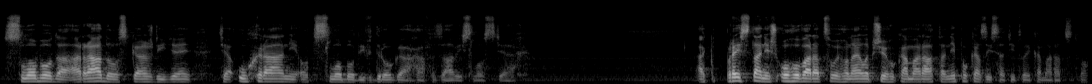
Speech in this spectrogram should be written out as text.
Sloboda a radosť každý deň ťa uchráni od slobody v drogách a v závislostiach. Ak prestaneš ohovárať svojho najlepšieho kamaráta, nepokazí sa ti tvoje kamarátstvo.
